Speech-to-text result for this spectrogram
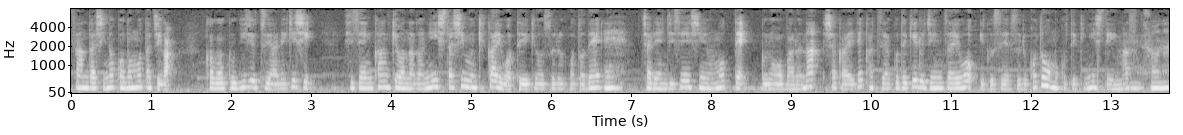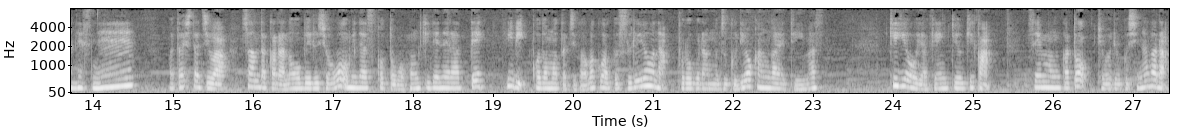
三田市の子どもたちが科学技術や歴史自然環境などに親しむ機会を提供することで、ええ。チャレンジ精神を持ってグローバルな社会で活躍できる人材を育成することを目的にしています、そうなんですね私たちはサンダからノーベル賞を生み出すことを本気で狙って日々子どもたちがワクワクするようなプログラム作りを考えています企業や研究機関専門家と協力しながら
